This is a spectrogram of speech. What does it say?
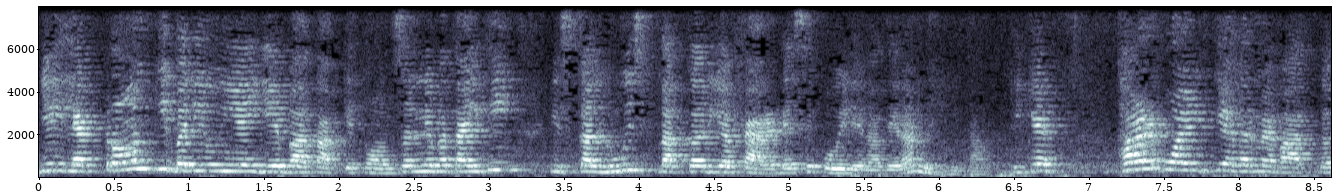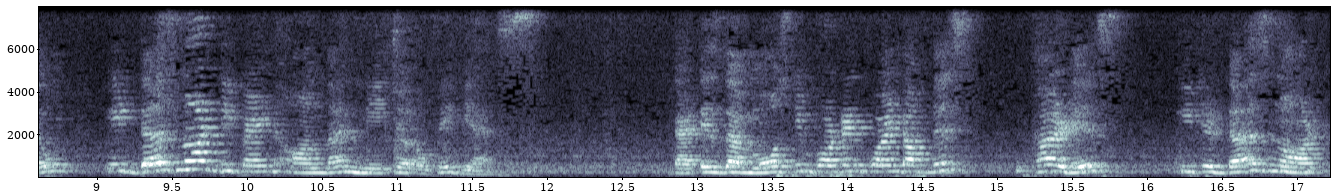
ये इलेक्ट्रॉन की बनी हुई है, ये बात आपके थॉमसन ने बताई थी। इसका लुइस प्लकर या फैराडे से कोई लेना देना नहीं था, ठीक है? थर्ड पॉइंट की अगर मैं बात करूँ it does not depend on the nature of a gas that is the most important point of this third is it does not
